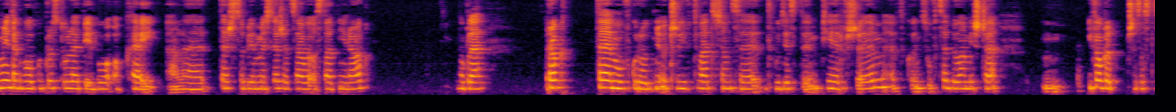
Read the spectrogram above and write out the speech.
U mnie tak było po prostu lepiej, było ok, ale też sobie myślę, że cały ostatni rok w ogóle rok temu w grudniu, czyli w 2021, w końcówce byłam jeszcze mm, i w ogóle przez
